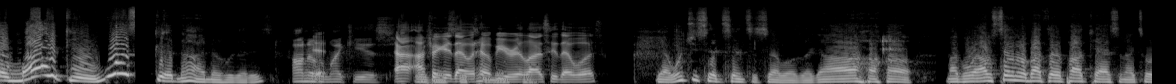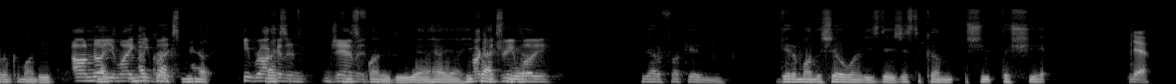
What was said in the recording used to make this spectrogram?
him. Oh, Mikey, what's good? Now I know who that is. I don't know Yeah. who Mikey is. I, I Okay, figured that would help you Mikey. realize who that was. Yeah, once you said sense of self, I was like, oh, my boy. I was telling him about the podcast, and I told him, come on, dude. I don't know you, Mike- Mikey, Mike but cracks me up. keep rocking Mike's- and He's jamming. funny, dude. Yeah, hell yeah. He Rock the cracks dream, me up. buddy. We gotta fucking get him on the show one of these days just to come shoot the shit. Yep.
